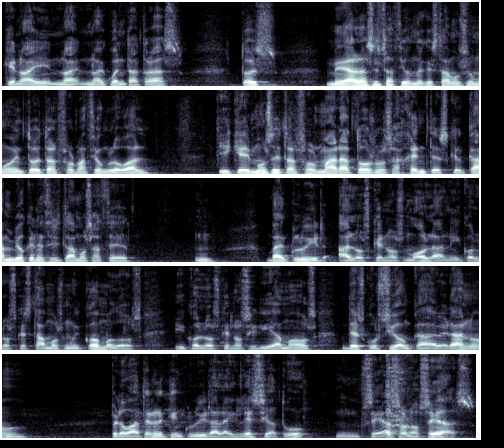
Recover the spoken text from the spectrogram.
que no hay, no hay cuenta atrás. Entonces, me da la sensación de que estamos en un momento de transformación global y que hemos de transformar a todos los agentes, que el cambio que necesitamos hacer va a incluir a los que nos molan y con los que estamos muy cómodos y con los que nos iríamos de excursión cada verano, pero va a tener que incluir a la iglesia tú, mm, seas o no seas,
